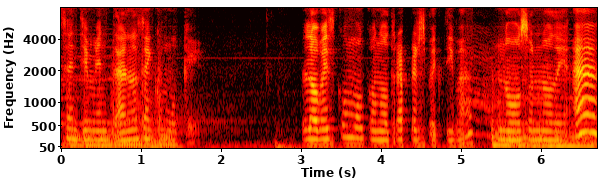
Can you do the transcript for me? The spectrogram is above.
Sentimental, o sea, como que lo ves como con otra perspectiva. No solo de, ah,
